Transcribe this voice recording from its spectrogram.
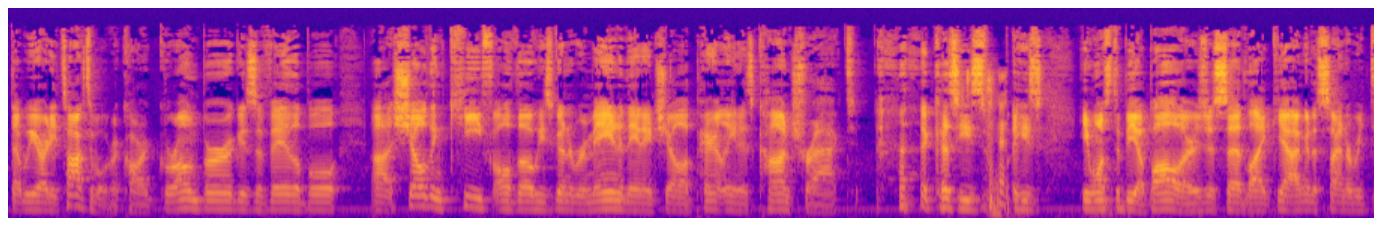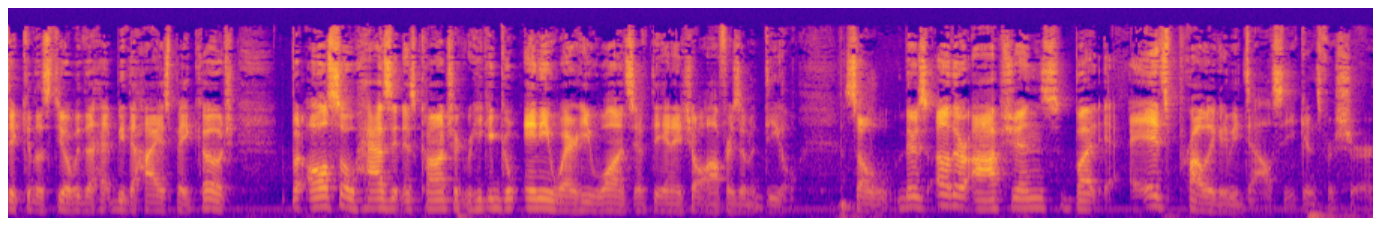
that we already talked about. Rickard Grönborg is available. Uh, Sheldon Keefe, although he's going to remain in the NHL, apparently in his contract because he's he's he wants to be a baller. Has just said like, yeah, I'm going to sign a ridiculous deal with the be the highest paid coach, but also has it in his contract where he can go anywhere he wants if the NHL offers him a deal. So there's other options, but it's probably going to be Dallas Eakins for sure.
